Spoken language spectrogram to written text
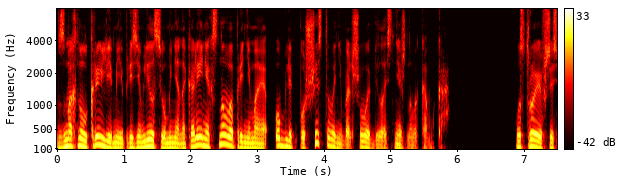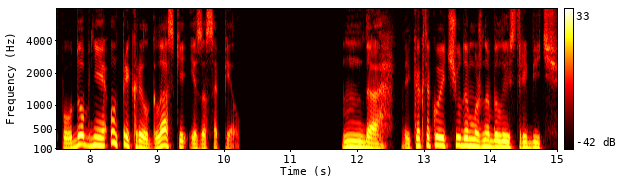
взмахнул крыльями и приземлился у меня на коленях, снова принимая облик пушистого небольшого белоснежного комка. Устроившись поудобнее, он прикрыл глазки и засопел. «Да, и как такое чудо можно было истребить?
